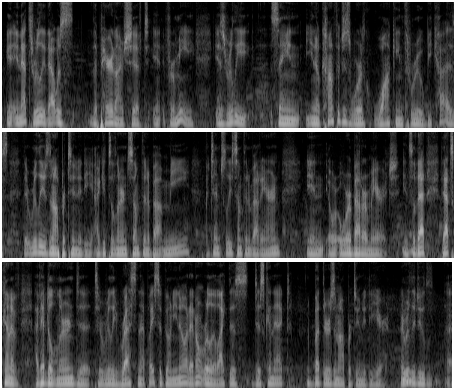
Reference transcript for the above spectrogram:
and, and that's really that was the paradigm shift in, for me is really saying, you know, conflict is worth walking through because there really is an opportunity. I get to learn something about me, potentially something about Erin, in or, or about our marriage and so that that's kind of i've had to learn to to really rest in that place of going you know what i don't really like this disconnect but there's an opportunity here i really do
